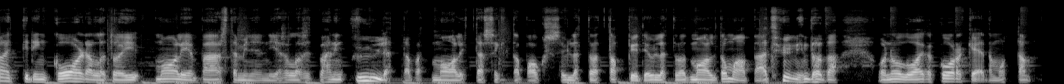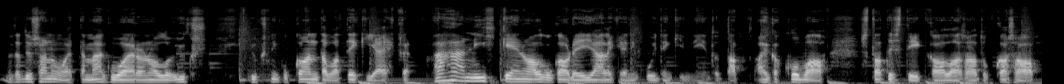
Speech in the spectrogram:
Unitedin kohdalla toi maalien päästäminen ja sellaiset vähän niin yllättävät maalit, tässäkin tapauksessa yllättävät tappiot ja yllättävät maalit omaa päätyyn, niin tota, on ollut aika korkeata, mutta täytyy sanoa, että Maguire on ollut yksi yksi niin kuin kantava tekijä, ehkä vähän nihkeen alkukauden jälkeen niin kuitenkin niin tota, aika kovaa statistiikkaa ollaan saatu kasaa.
